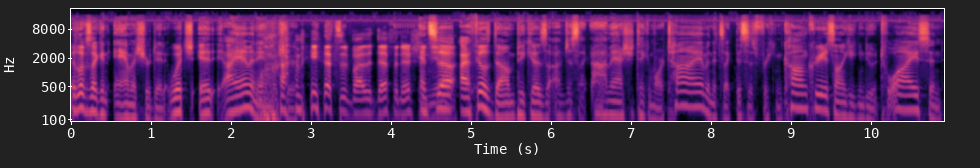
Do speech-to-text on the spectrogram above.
It looks like an amateur did it, which it I am an amateur. I mean, that's it by the definition. And so I feel dumb because I'm just like, oh man, I should take more time. And it's like, this is freaking concrete. It's not like you can do it twice. And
